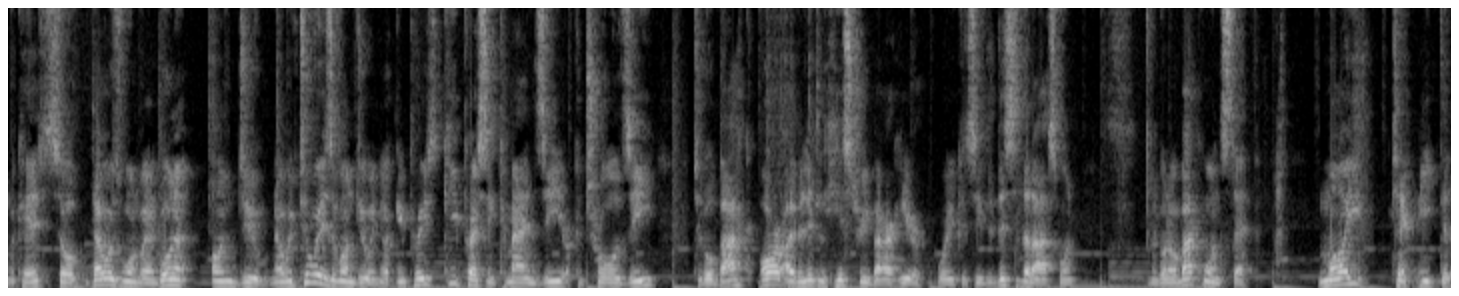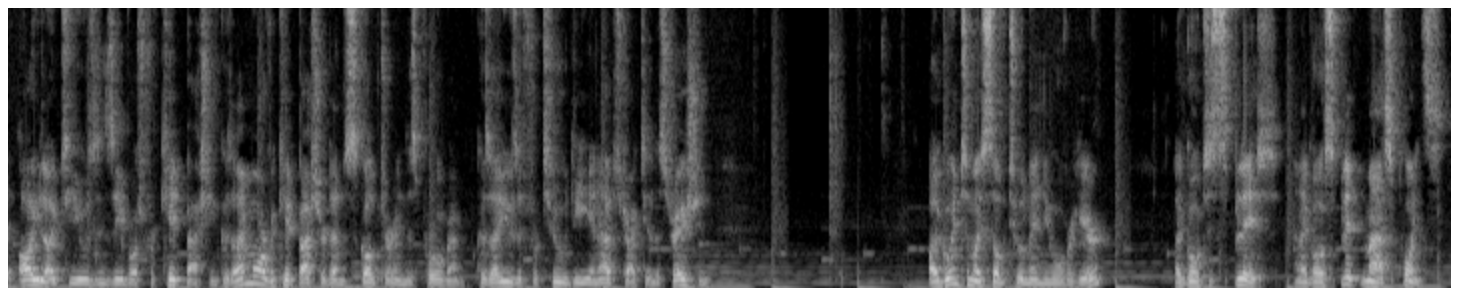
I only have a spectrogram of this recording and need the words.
Okay, so that was one way. I'm going to undo. Now we have two ways of undoing. I can keep pressing Command Z or Control Z to go back, or I have a little history bar here where you can see that this is the last one. I'm going to go back one step. My technique that I like to use in ZBrush for kit bashing, because I'm more of a kit basher than a sculptor in this program, because I use it for 2D and abstract illustration. I'll go into my subtool menu over here. I go to split and I go split mask points.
